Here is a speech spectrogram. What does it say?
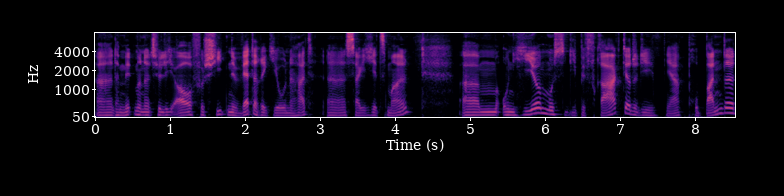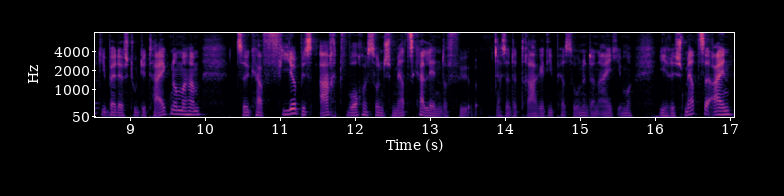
äh, damit man natürlich auch verschiedene Wetterregionen hat, äh, sage ich jetzt mal. Ähm, und hier musste die Befragte oder die ja, Probande, die bei der Studie teilgenommen haben, circa vier bis acht Wochen so einen Schmerzkalender führe. Also da trage die Personen dann eigentlich immer ihre Schmerzen ein,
